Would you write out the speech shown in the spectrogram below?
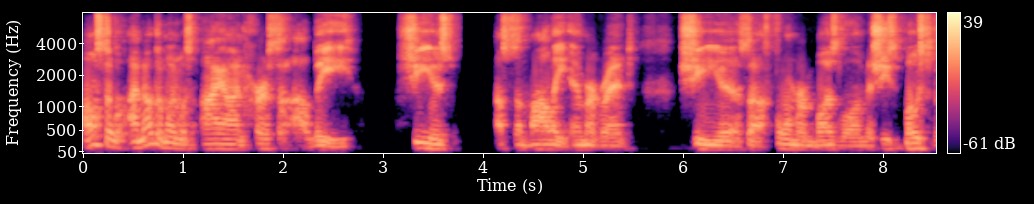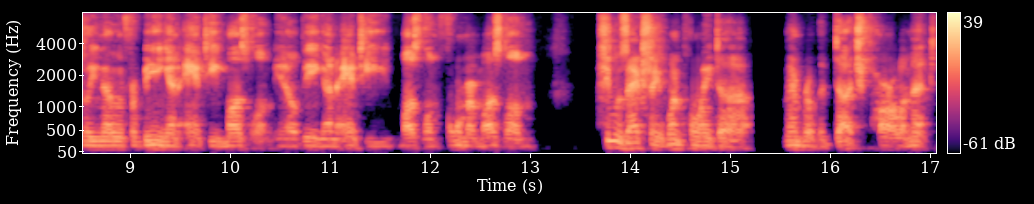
Also, another one was Ayaan Hirsi Ali. She is a Somali immigrant. She is a former Muslim, and she's mostly known for being an anti-Muslim. You know, being an anti-Muslim, former Muslim. She was actually at one point a member of the Dutch Parliament.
